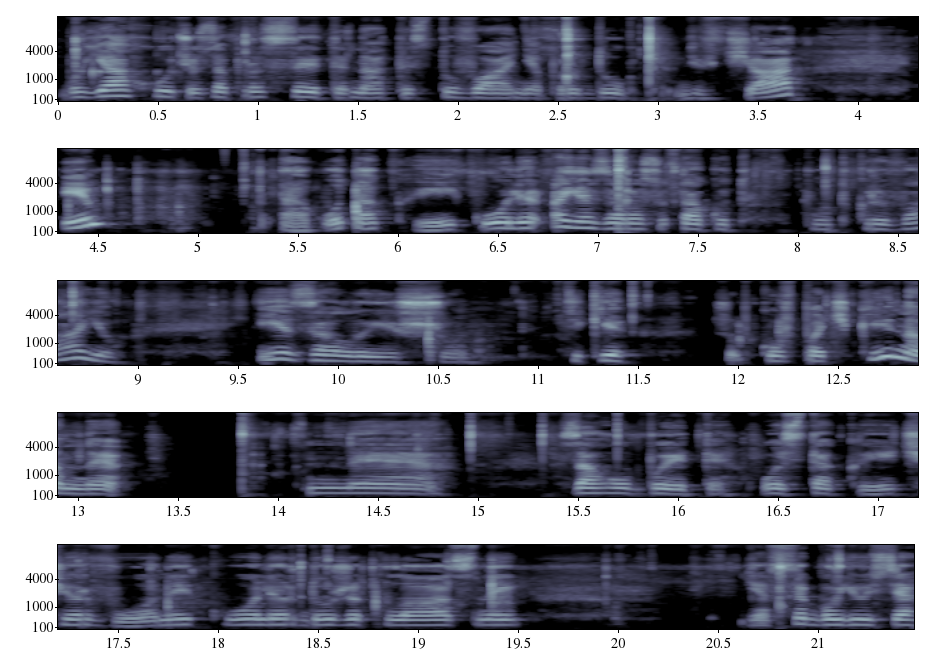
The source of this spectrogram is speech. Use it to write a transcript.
бо я хочу запросити на тестування продукт дівчат. І так, отакий колір. А я зараз отак от пооткриваю і залишу. Тільки, щоб ковпачки нам не, не загубити. Ось такий червоний колір, дуже класний. Я все боюся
